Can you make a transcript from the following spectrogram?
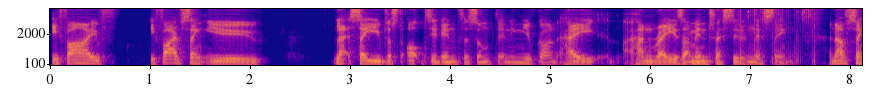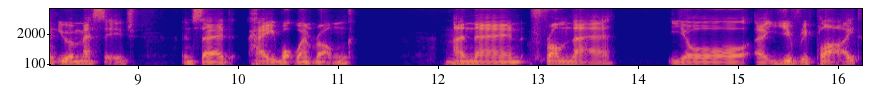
if I've if I've sent you, let's say you've just opted in for something and you've gone, hey, hand raise, I'm interested in this thing, and I've sent you a message and said, hey, what went wrong? Hmm. And then from there, you're uh, you've replied,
